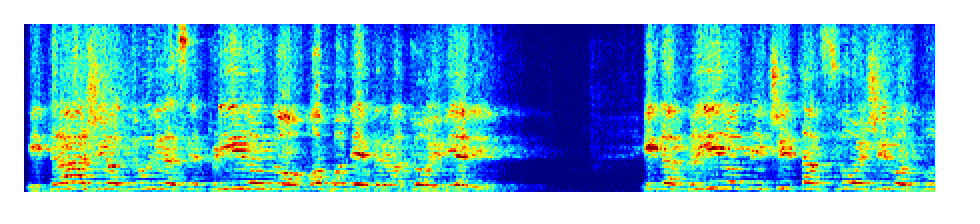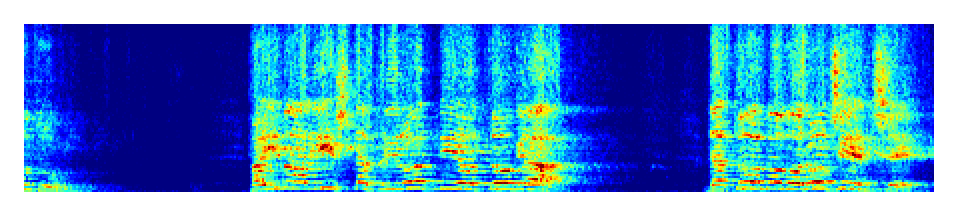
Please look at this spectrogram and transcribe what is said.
I traži od ljudi da se prirodno obhode prema toj vjeri i da prirodni čitav svoj život budu. Pa ima li išta prirodnije od toga da to novorođenče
